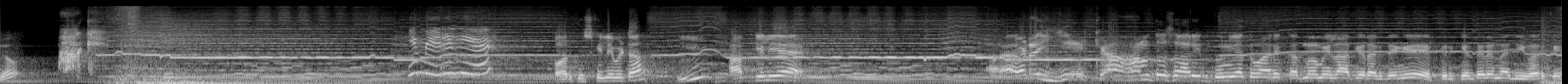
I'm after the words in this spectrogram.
बोलो। ये मेरे लिए है। और किसके लिए बेटा? हम्म? आपके लिए है। अरे ये क्या हम तो सारी दुनिया तुम्हारे कदमों में ला के रख देंगे फिर खेलते रहना जी भर के।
